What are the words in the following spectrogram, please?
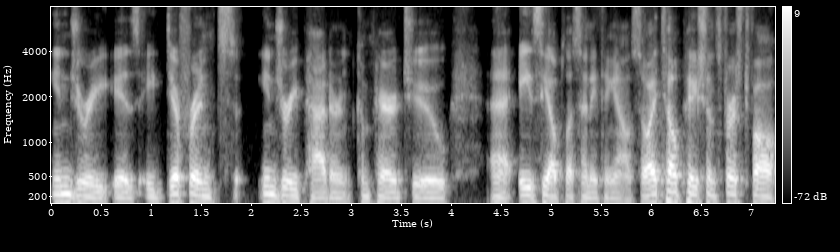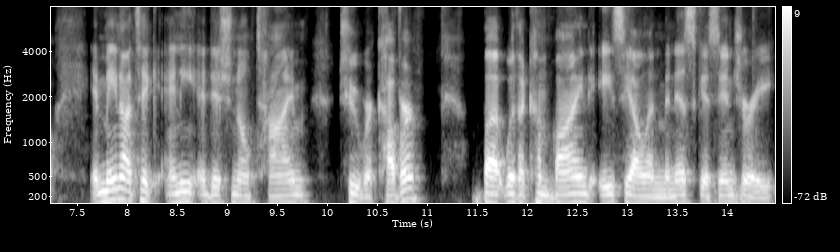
injury is a different injury pattern compared to uh, ACL plus anything else. So I tell patients, first of all, it may not take any additional time to recover, but with a combined ACL and meniscus injury,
